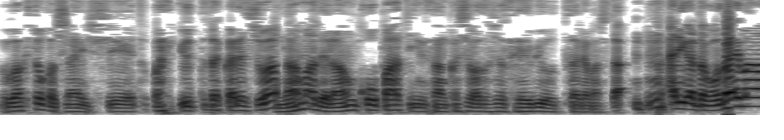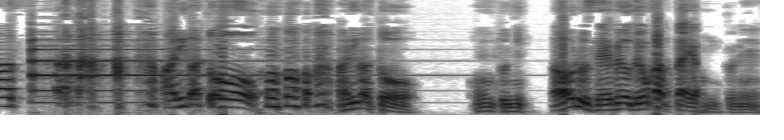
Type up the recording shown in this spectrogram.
浮気とかしないし、とか言ってた彼氏は、生で乱行パーティーに参加し私は性病をされました。ありがとうございます ありがとう ありがとう本当に。治る性病でよかったよ、本当に。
